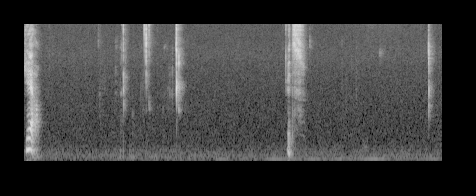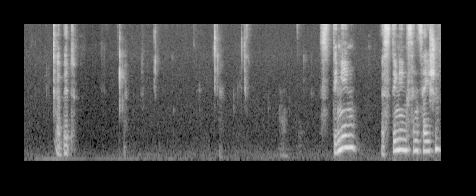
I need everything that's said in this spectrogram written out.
Yeah. It's a bit stinging, a stinging sensation,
